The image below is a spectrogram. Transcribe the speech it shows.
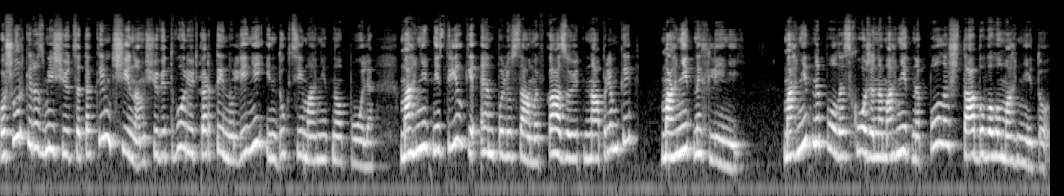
Ошурки розміщуються таким чином, що відтворюють картину ліній індукції магнітного поля. Магнітні стрілки N полюсами вказують напрямки магнітних ліній. Магнітне поле схоже на магнітне поле штабового магніту.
